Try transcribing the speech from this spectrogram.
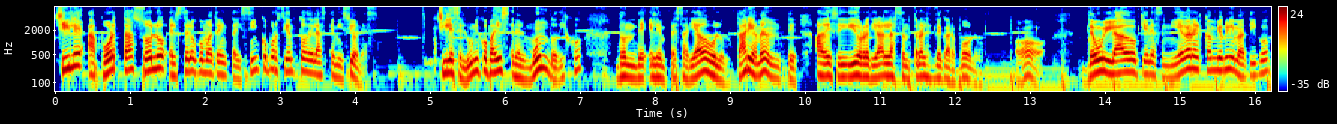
Chile aporta solo el 0,35% de las emisiones. Chile es el único país en el mundo, dijo, donde el empresariado voluntariamente ha decidido retirar las centrales de carbono. Oh. De un lado quienes niegan el cambio climático,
